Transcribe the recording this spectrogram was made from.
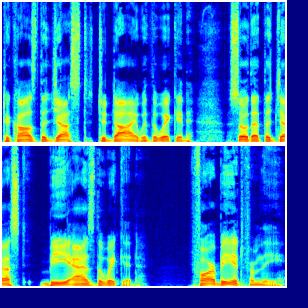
to cause the just to die with the wicked, so that the just be as the wicked. Far be it from thee.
